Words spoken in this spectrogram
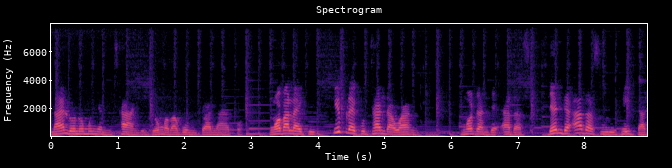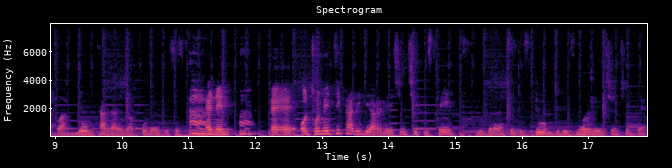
nalona omunye mthandi njengoba kuwumntwanakho ngoba like if like uthanda one more than the others then the others will hate that one. Long thandayo kakhulu this is mm. and then mm. uh, automatically their relationship is dead. You get what I'm saying? It's doomed. There's no relationship there.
